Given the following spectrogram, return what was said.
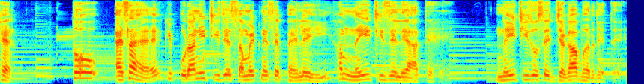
खैर तो ऐसा है कि पुरानी चीज़ें समेटने से पहले ही हम नई चीज़ें ले आते हैं, नई चीज़ों से जगह भर देते हैं,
